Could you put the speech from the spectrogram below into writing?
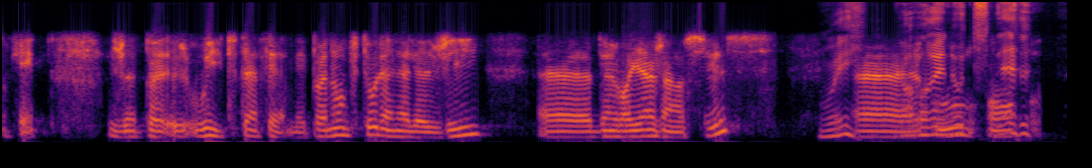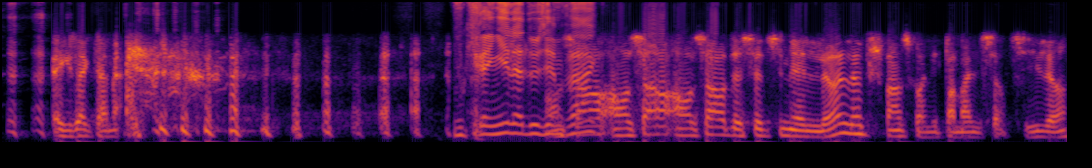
OK. Je oui, tout à fait. Mais prenons plutôt l'analogie euh, d'un voyage en Suisse. Oui, euh, avoir un autre tunnel. Exactement. Vous craignez la deuxième vague? on, sort, on sort de ce tunnel-là, là, puis je pense qu'on est pas mal sorti. Là.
